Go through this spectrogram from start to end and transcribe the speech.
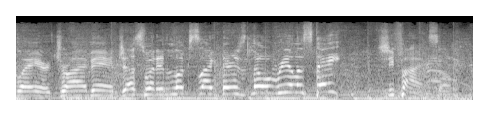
player. Drive in just when it looks like there's no real estate. She finds some.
